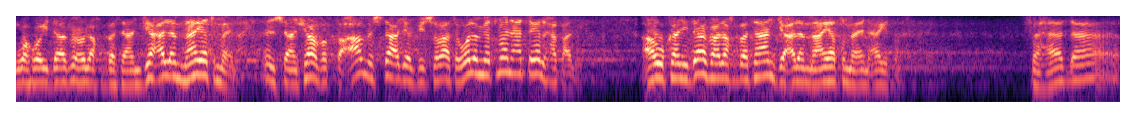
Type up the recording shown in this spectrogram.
وهو يدافع الأخبثان جعل ما يطمئن. إنسان شاف الطعام استعجل في صلاته ولم يطمئن حتى يلحق عليه. أو كان يدافع الأخبثان جعل ما يطمئن أيضا. فهذا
